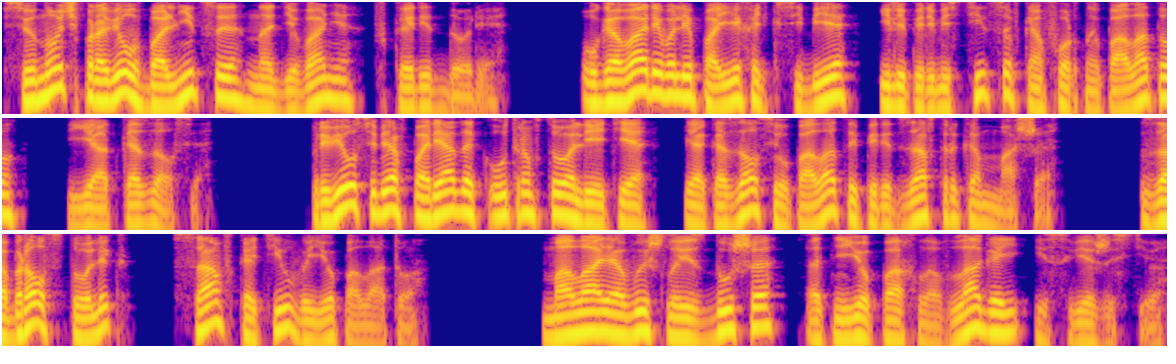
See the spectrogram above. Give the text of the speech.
Всю ночь провел в больнице на диване в коридоре. Уговаривали поехать к себе или переместиться в комфортную палату, я отказался. Привел себя в порядок утром в туалете и оказался у палаты перед завтраком Маши. Забрал столик, сам вкатил в ее палату. Малая вышла из душа, от нее пахло влагой и свежестью.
